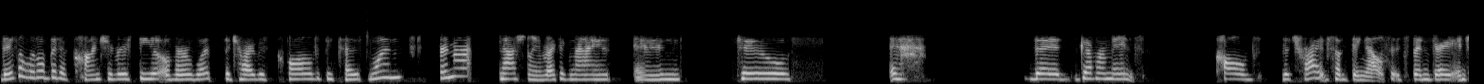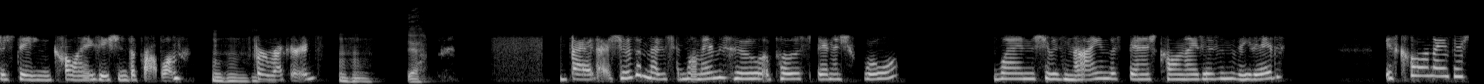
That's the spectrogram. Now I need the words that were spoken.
there's a little bit of controversy over what the tribe is called because one, they're not nationally recognized, and two, eh, the government called the tribe something else. It's been very interesting. Colonization's a problem hmm for records. Hmm but uh, she was a medicine woman who opposed Spanish rule. When she was nine, the Spanish colonizers invaded. Is colonizers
